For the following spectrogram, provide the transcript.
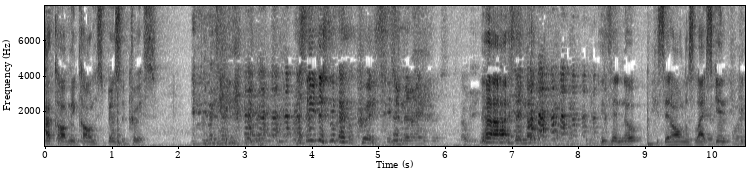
I called me calling Spencer Chris. I said, you just look like a Chris. Is your middle name Chris? Nope. Yeah, I said no. He said no. He said all those light skinned. He,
